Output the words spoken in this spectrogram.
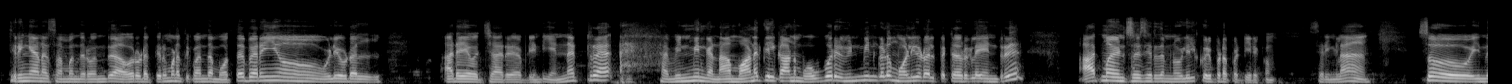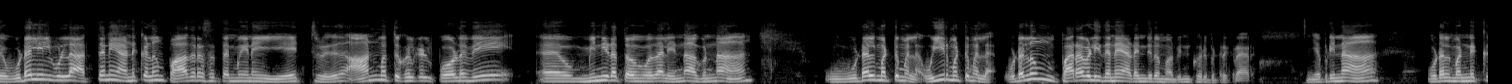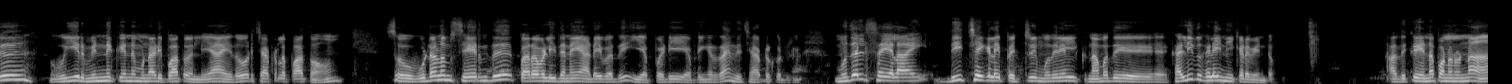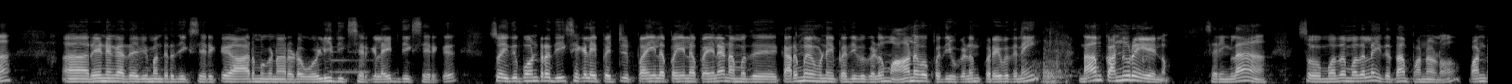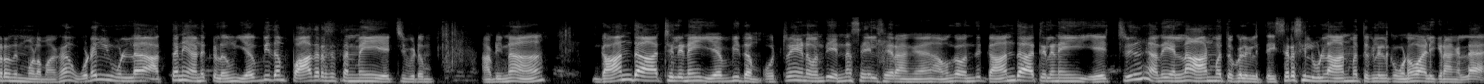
திருஞான சம்பந்தர் வந்து அவரோட திருமணத்துக்கு வந்த மொத்த பேரையும் ஒளியுடல் அடைய வச்சாரு அப்படின்ட்டு எண்ணற்ற விண்மீன்கள் நாம் வானத்தில் காணும் ஒவ்வொரு விண்மீன்களும் மொழியுடல் பெற்றவர்களே என்று ஆத்மா சிறிதம் நூலில் குறிப்பிடப்பட்டிருக்கும். சரிங்களா? ஸோ இந்த உடலில் உள்ள அத்தனை அணுக்களும் பாதரசத்தன்மையினை ஏற்று ஆன்ம துகள்கள் போலவே மின்னிட மின்னிடத் துவங்குவதால் என்ன ஆகும்னா உடல் மட்டுமல்ல உயிர் மட்டுமல்ல உடலும் பரவலிதனை அடைந்திடும் அப்படின்னு குறிப்பிட்டிருக்கிறார். எப்படின்னா உடல் மண்ணுக்கு உயிர் விண்ணுக்குன்னு முன்னாடி பார்த்தோம் இல்லையா? ஏதோ ஒரு சாப்டர்ல பார்த்தோம். ஸோ உடலும் சேர்ந்து பரவலிதனை அடைவது எப்படி அப்படிங்கிறதா இந்த சாப்டர் கொடுத்துருக்காங்க முதல் செயலாய் தீட்சைகளை பெற்று முதலில் நமது கழிவுகளை நீக்கிட வேண்டும். அதுக்கு என்ன பண்ணணும்னா ரேணுகா தேவி மந்திர தீட்சை இருக்கு ஆறுமுகனாரோட ஒளி தீட்சை இருக்கு லைட் தீட்சை இருக்கு. ஸோ இது போன்ற தீட்சைகளை பெற்று பயில பயில பயில நமது கர்ம வினை பதிவுகளும் ஆணவ பதிவுகளும் குறைவதனை நாம் கண்ணுரை இயலும் சரிங்களா? ஸோ முத முதல்ல இதை தான் பண்ணணும். பண்ணுறதன் மூலமாக உடலில் உள்ள அத்தனை அணுக்களும் எவ்விதம் பாதரசத்தன்மையை ஏற்றிவிடும்? அப்படின்னா காந்த ஆற்றலினை எவ்விதம் ஒற்றையனை வந்து என்ன செயல் செய்கிறாங்க அவங்க வந்து காந்த ஆற்றலினை ஏற்று அதையெல்லாம் ஆன்ம துகள்களுக்கு சிரசில் உள்ள ஆன்ம துகள்களுக்கு உணவு அளிக்கிறாங்கல்ல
